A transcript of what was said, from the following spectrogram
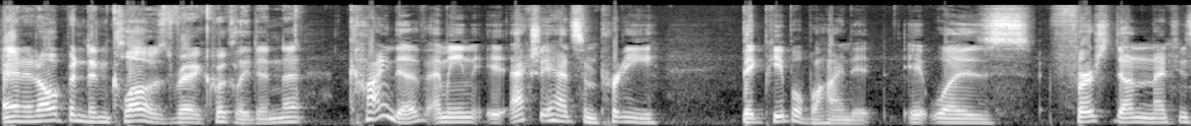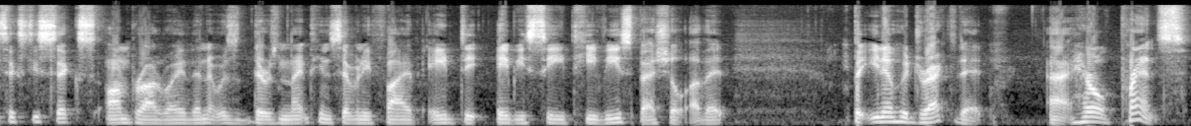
And it opened and closed very quickly, didn't it? Kind of. I mean, it actually had some pretty big people behind it. It was first done in 1966 on Broadway. Then it was there was a 1975 ABC TV special of it. But you know who directed it? Uh, Harold Prince.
